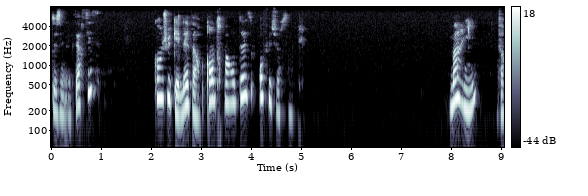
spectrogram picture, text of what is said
Deuxième exercice. Conjuguer les verbes entre parenthèses au futur simple. Marie va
